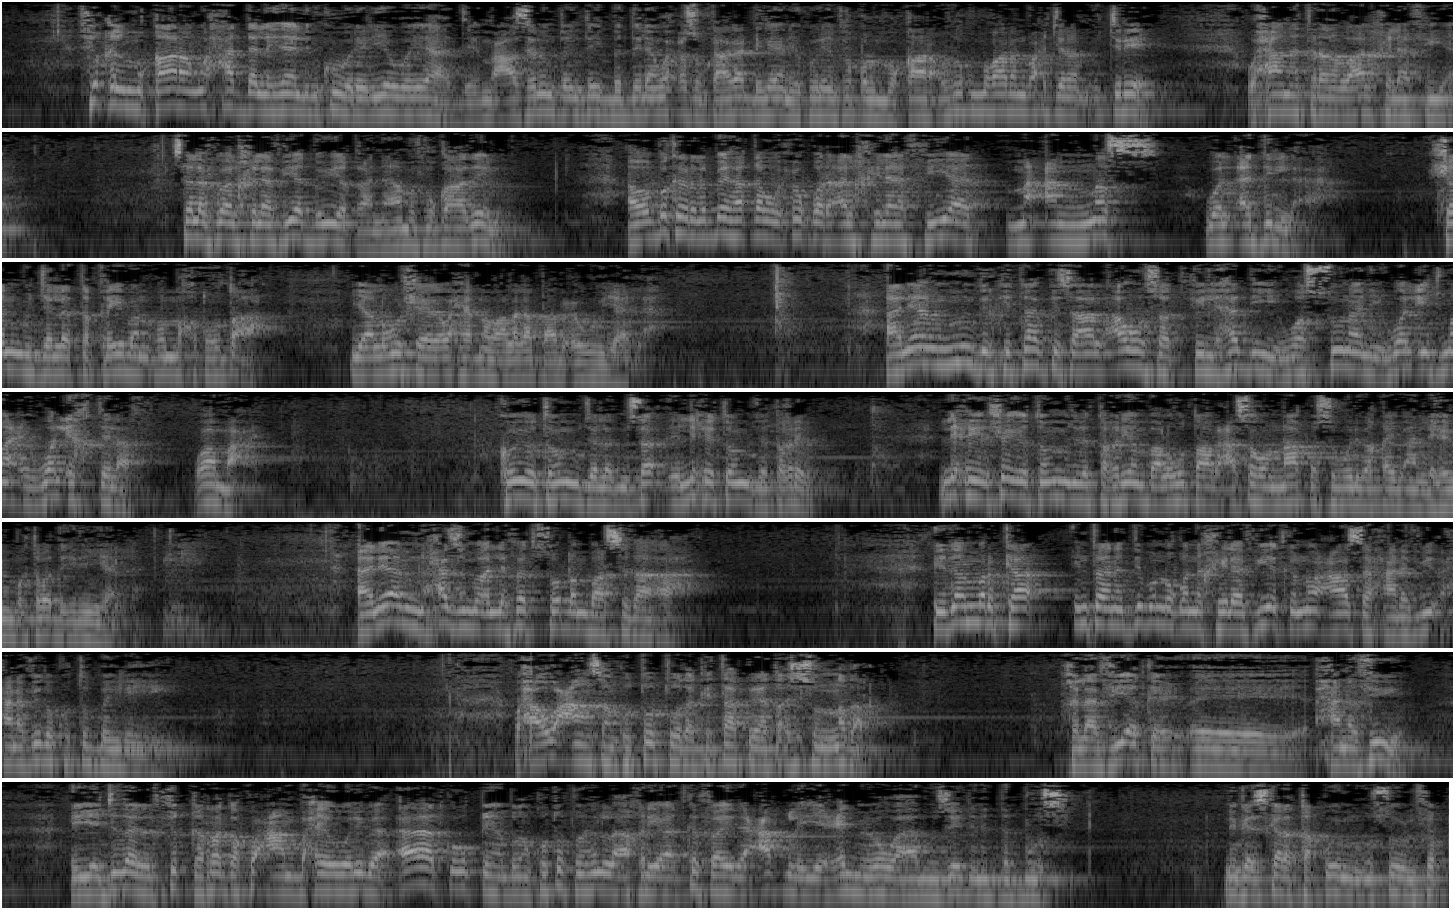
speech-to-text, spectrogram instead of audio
Fiqi lmuqaaran wax hadda laydin idinku wareeriye weeye hadee mucaasiriintu intay bedeleen wax cusub kaaga dhigeen ay ku leeyihiin fiqu lmuqaaran fiqu muqaaran wax jira jiree waxaana tirada waa alkhilaafiyaat salafku alkhilaafiyaat bay u yaqaaneen ama fuqahadeenu abubakr albayhaqi wuxuu qoray alkhilaafiyaat maca annas waaladila ah shan mujalad taqriiban oo makhtuuto ah yaa lagu sheega wax yarna waa laga daabaco ugu yaala alimaam mundir kitaabkiisa alawsat fi اlhadyi wاsunani wاlijmaaci wاlاkhtilaaf waa maxay ko iyo toban mujalad lix iyo toban mujalad taqriban lix iyo shan iyo toban mujalad taqriiban baa lagu daabaca isagoo naaqiso weliba qayb aan la helin maktabadda idin yaalla alimaam ibnu xasm mualafaadkiisoo dhan baa sidaa ah idan marka intaana dib u noqona khilaafiyaedka noocaasa xanafiyadu kutub bay leeyihiin. Waxaa u caansan kutubtooda kitaabka tasiis nadar khilaafiyaadka xanafiyo iyo jadal fiqi ragga ku caanbaxay oo weliba aadka u qiimo badan. Kutubtuna in la akriyo aad ka faa'ida caqli iyo cilmiba waa abu zaydin adabuusi ninka iskale taqwiim usuul fiq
